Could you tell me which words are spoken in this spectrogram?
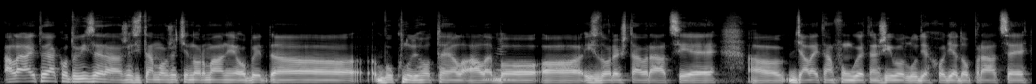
ale aj to, ako to vyzerá, že si tam môžete normálne obed, uh, buknúť hotel alebo uh, ísť do reštaurácie. Uh, ďalej tam funguje ten život, ľudia chodia do práce.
